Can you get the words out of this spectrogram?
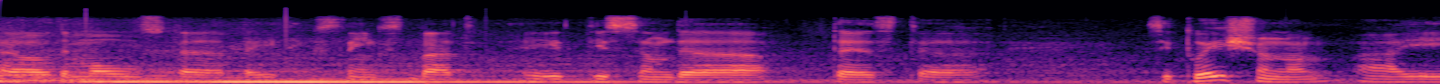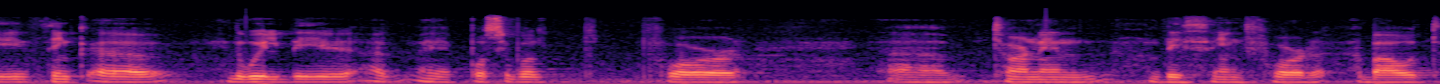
uh, the most uh, basic things, but it is on the test uh, situation, I think uh, it will be uh, uh, possible for turning this in for about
